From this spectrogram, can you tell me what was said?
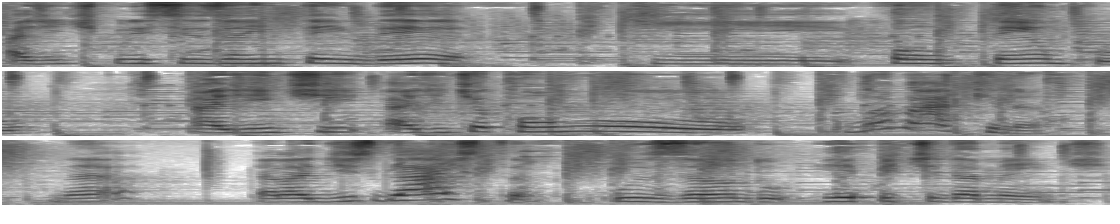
A gente precisa entender que com o tempo a gente, a gente é como uma máquina, né? Ela desgasta usando repetidamente.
